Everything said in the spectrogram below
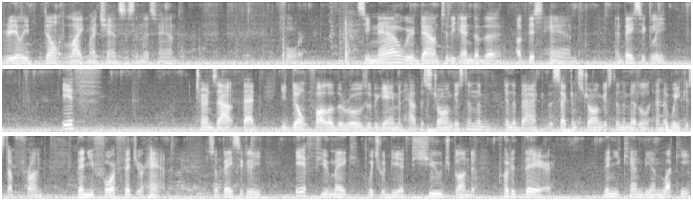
really don't like my chances in this hand. Four. See, now we're down to the end of the of this hand, and basically, if it turns out that you don't follow the rules of the game and have the strongest in the in the back, the second strongest in the middle, and the weakest up front, then you forfeit your hand. So basically, if you make, which would be a huge blunder, put it there, then you can be unlucky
